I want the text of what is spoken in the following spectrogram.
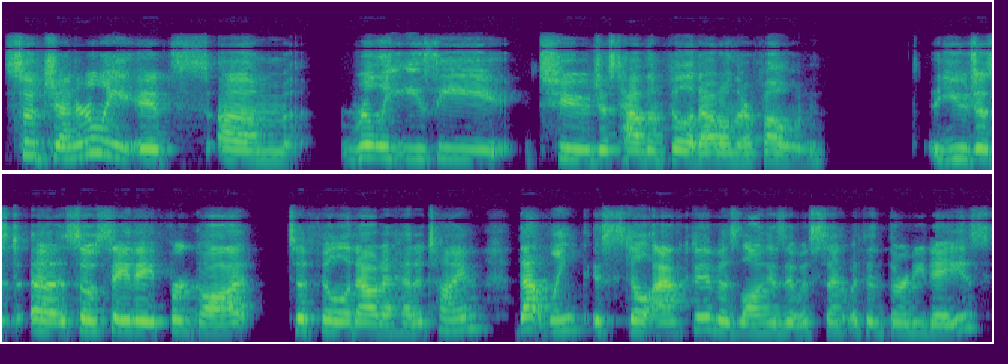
So generally it's um, really easy to just have them fill it out on their phone. You just, uh, so say they forgot to fill it out ahead of time, that link is still active as long as it was sent within 30 days.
